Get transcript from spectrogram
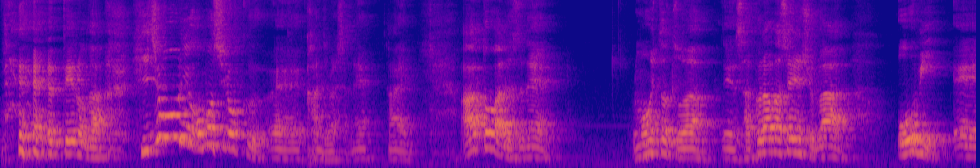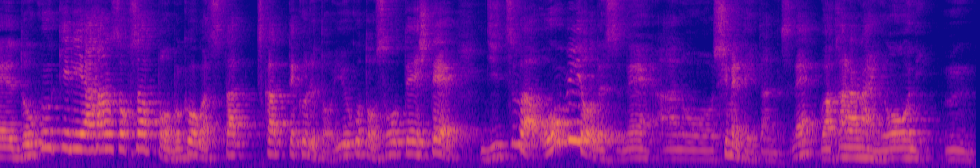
っていうのが非常に面白く、えー、感じましたね。はい。あとはですね、もう一つは、えー、桜庭選手が、帯、えー、毒切りや反則殺法を向こうが使ってくるということを想定して、実は帯をですね、あの、締めていたんですね。わからないように。うん。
